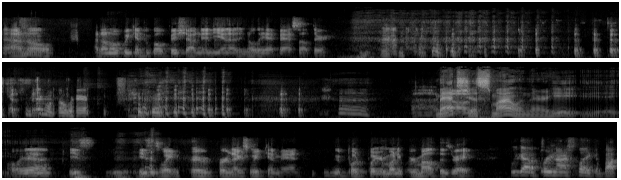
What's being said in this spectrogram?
I don't know. I don't know if we can go fish out in Indiana. I didn't know they had bass out there. Big one's over here. Uh, Matt's no. just smiling there. He Oh yeah, he's he's just waiting for for next weekend, man. Put put your money where your mouth is, right? We got a pretty nice lake about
